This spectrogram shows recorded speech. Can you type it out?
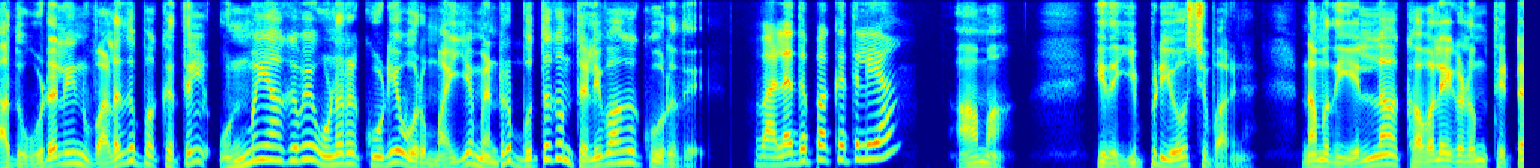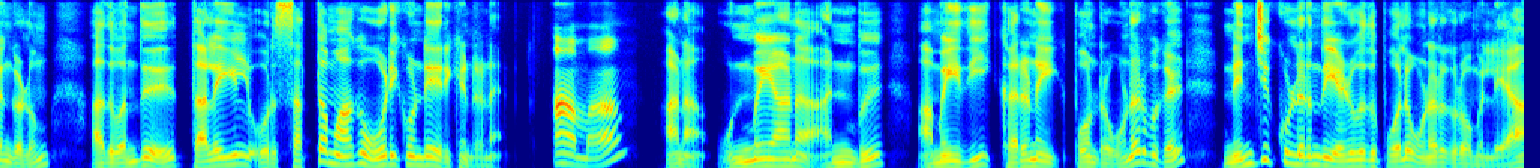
அது உடலின் வலது பக்கத்தில் உண்மையாகவே உணரக்கூடிய ஒரு மையம் என்று புத்தகம் தெளிவாக கூறுது. வலது பக்கத்துலயா? ஆமா. இதை இப்படி யோசிச்சு பாருங்க. நமது எல்லா கவலைகளும் திட்டங்களும் அது வந்து தலையில் ஒரு சத்தமாக ஓடிக்கொண்டே இருக்கின்றன. ஆமா. ஆனா உண்மையான அன்பு அமைதி கருணை போன்ற உணர்வுகள் நெஞ்சுக்குள்ளிருந்து எழுவது போல உணர்கிறோம் இல்லையா?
